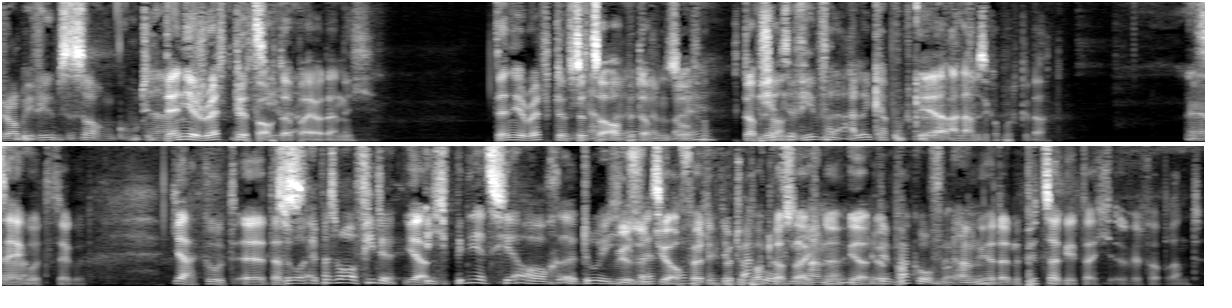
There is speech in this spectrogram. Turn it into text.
Robbie Williams ist auch ein guter. Daniel Radcliffe auch dabei, oder nicht? Daniel Radcliffe sitzt Ja, auch mit auf dem? Sofa. Ich glaube Die haben sie auf schon. jeden Fall alle kaputt gemacht. Ja, alle haben sie kaputt gedacht. Ja. Sehr gut, sehr gut. Ja, gut. Äh, das, So, ey, pass mal auf, Fiete. Ja. Ich bin jetzt hier auch äh, durch. wir Ich sind hier auch fertig mit dem Podcast Backofen eigentlich, ne? An, mit dem Backofen an. Ja, deine Pizza geht gleich, äh, wird verbrannt.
